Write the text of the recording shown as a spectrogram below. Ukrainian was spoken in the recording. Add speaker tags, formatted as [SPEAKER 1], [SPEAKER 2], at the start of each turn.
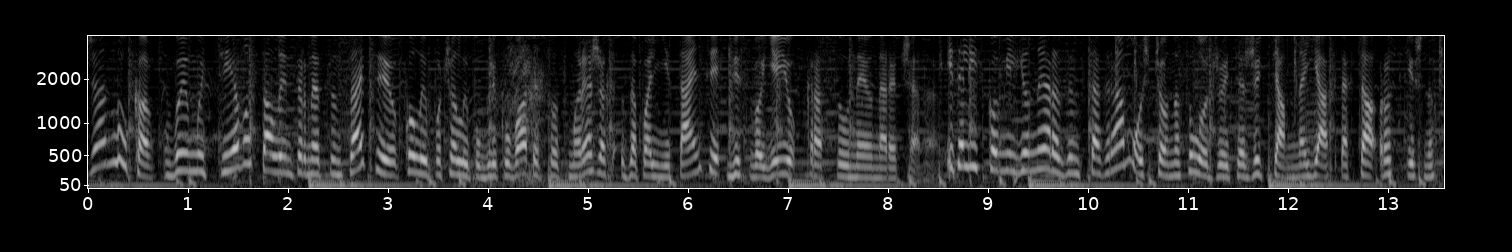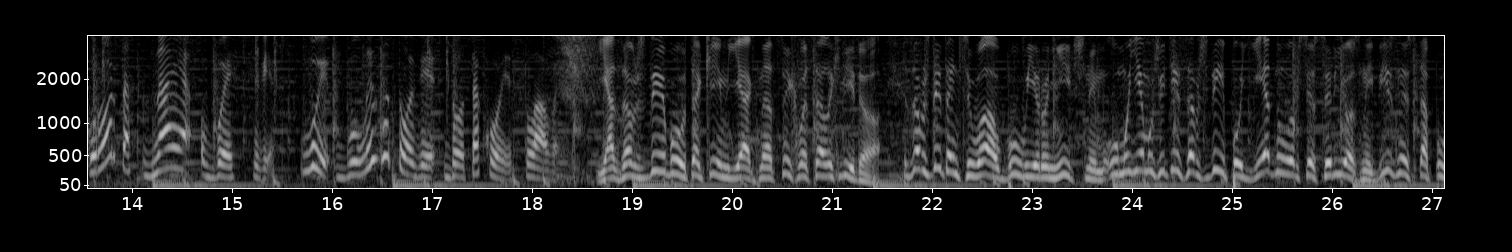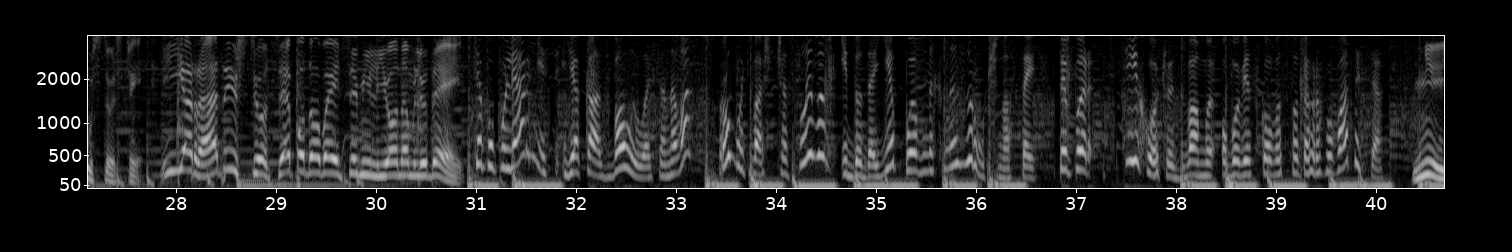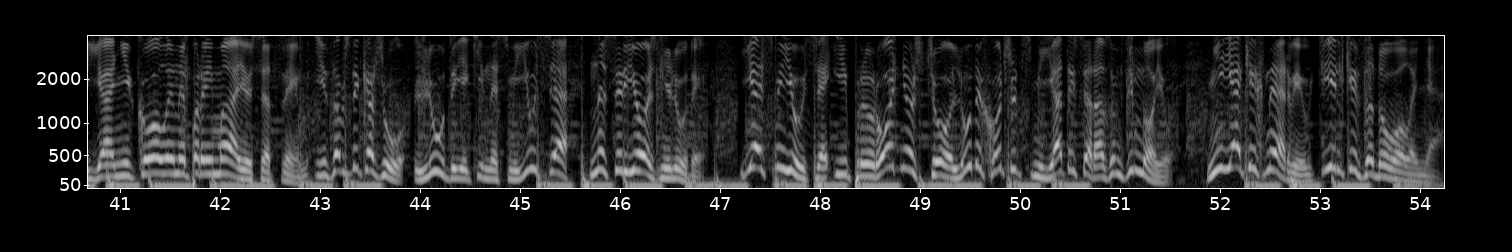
[SPEAKER 1] Джанлука, ви миттєво стали інтернет-сенсацією, коли почали публікувати в соцмережах запальні танці зі своєю красунею нареченою. Італійського мільйонера з інстаграму, що насолоджується життям на яхтах та розкішних курортах, знає весь світ. Ви були готові до такої слави?
[SPEAKER 2] Я завжди був таким, як на цих веселих відео. Завжди танцював, був іронічним. У моєму житті завжди поєднувався серйозний бізнес та пустощі. І я радий, що це подобається мільйонам людей.
[SPEAKER 1] Ця популярність, яка звалилася на вас, робить вас щасливим і додає певних незручностей. Тепер всі хочуть з вами обов'язково сфотографуватися.
[SPEAKER 2] Ні, я ніколи не переймаюся цим. І завжди кажу: люди, які не сміються, несерйозні люди. Я сміюся, і природньо, що люди хочуть сміятися разом зі мною. Ніяких нервів, тільки задоволення.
